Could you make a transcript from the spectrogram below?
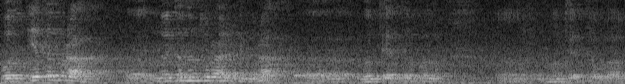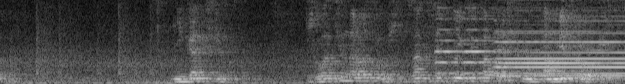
Вот это брак, э, но это натуральный брак э, вот этого, э, вот этого негатива. Желатина разрушен. Там, кстати, кое-где потрескано, там метро видите.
